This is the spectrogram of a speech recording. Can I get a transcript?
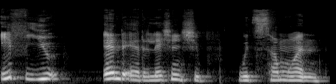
If you end a relationship with someone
